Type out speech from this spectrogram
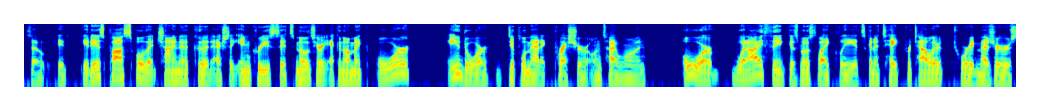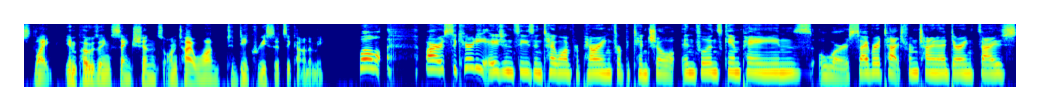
So it, it is possible that China could actually increase its military, economic, or and or diplomatic pressure on Taiwan. Or what I think is most likely, it's going to take retaliatory measures like imposing sanctions on Taiwan to decrease its economy. well, are security agencies in Taiwan preparing for potential influence campaigns or cyber attacks from China during Tsai's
